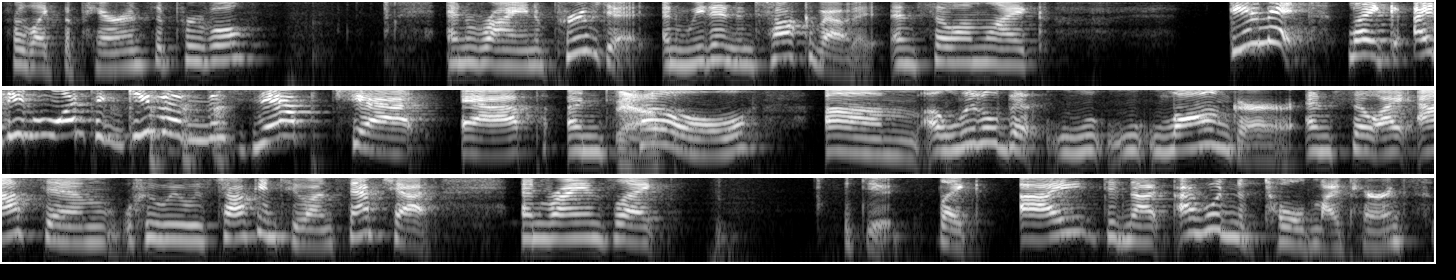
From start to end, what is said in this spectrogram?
for like the parents' approval. And Ryan approved it and we didn't talk about it. And so I'm like, damn it. Like I didn't want to give him the Snapchat app until um, a little bit l- longer. And so I asked him who he was talking to on Snapchat. And Ryan's like, dude, like I did not, I wouldn't have told my parents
